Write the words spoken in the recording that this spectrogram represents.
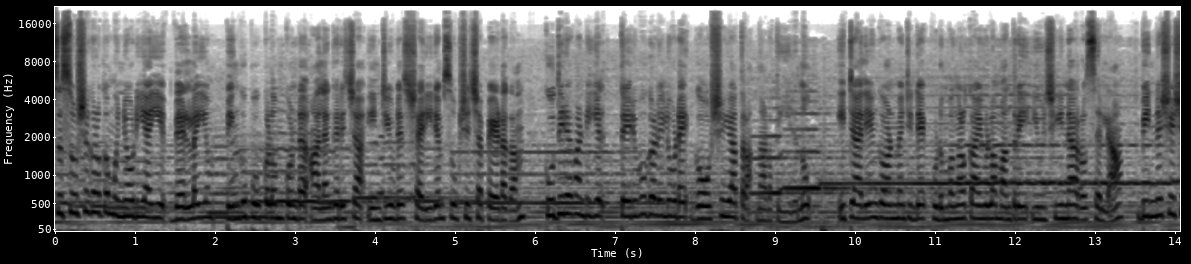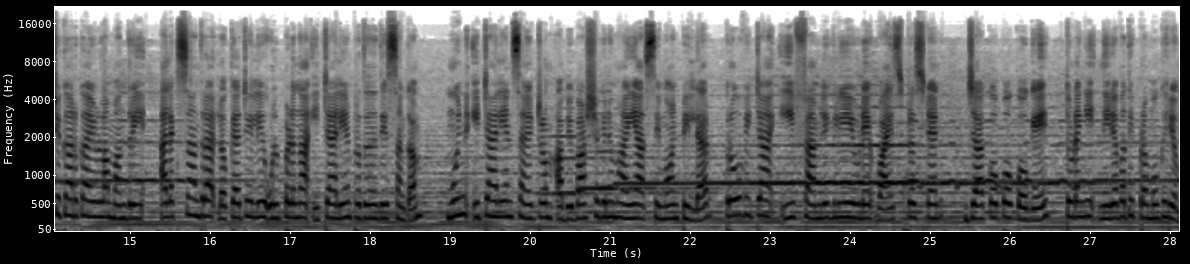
ശുശ്രൂഷകൾക്ക് മുന്നോടിയായി വെള്ളയും പിങ്ക് പൂക്കളും കൊണ്ട് അലങ്കരിച്ച ഇന്ത്യയുടെ ശരീരം സൂക്ഷിച്ച പേടകം കുതിരവണ്ടിയിൽ തെരുവുകളിലൂടെ ഘോഷയാത്ര നടത്തിയിരുന്നു. ഇറ്റാലിയൻ ഗവൺമെന്റിന്റെ കുടുംബങ്ങൾക്കായുള്ള മന്ത്രി യുജീന റൊസെല്ല ഭിന്നശേഷിക്കാർക്കായുള്ള മന്ത്രി അലക്സാന്ദ്ര ലൊക്കാറ്റെല്ലി ഉൾപ്പെടുന്ന ഇറ്റാലിയൻ പ്രതിനിധി സംഘം മുൻ ഇറ്റാലിയൻ സെനറ്ററും അഭിഭാഷകനുമായ സിമോൺ പില്ലർ പ്രോവിറ്റ ഇ ഫാമിലിഗ്ലിയയുടെ വൈസ് പ്രസിഡന്റ് ജാക്കോപ്പോ കോഗെ തുടങ്ങി നിരവധി പ്രമുഖരും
